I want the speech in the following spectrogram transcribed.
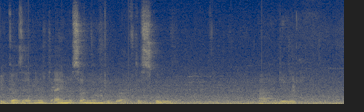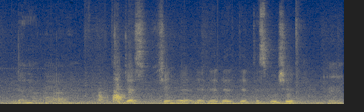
because I know, I know some young people after school, uh, they would done uh, to just change the, the, the, the, the school shirt Mm.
